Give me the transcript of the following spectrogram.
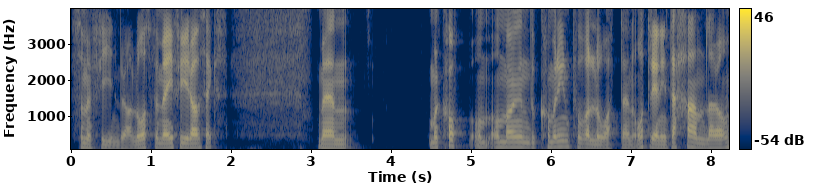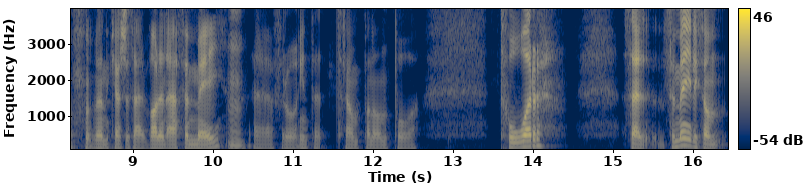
som en fin, bra låt för mig, fyra av sex. Men om man, kop- om, om man då kommer in på vad låten återigen inte handlar om, men kanske så här vad den är för mig, Mm. eh, för att inte trampa någon på tår. Så här, för mig liksom,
